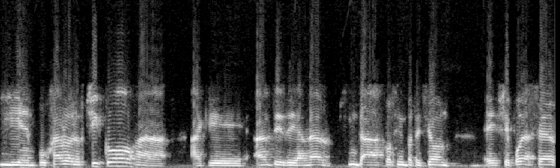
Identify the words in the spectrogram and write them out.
y empujarlo a los chicos a a que antes de andar sin casco, sin protección, eh, se pueda hacer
